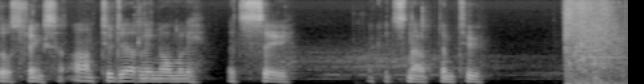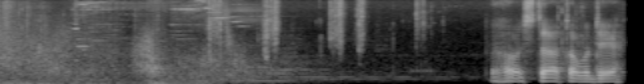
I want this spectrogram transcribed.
those things aren't too deadly normally. Let's see. I could snap them too. The hell is that over there?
